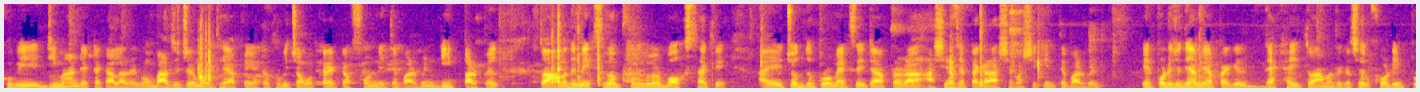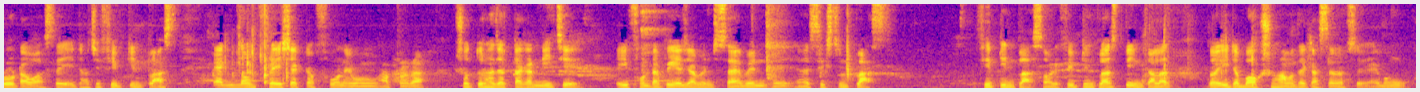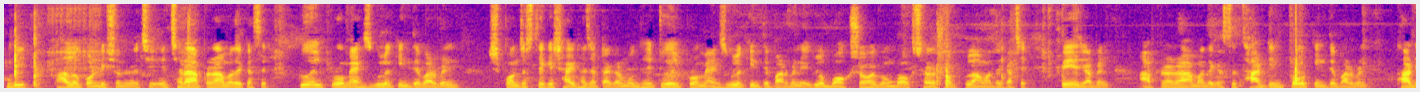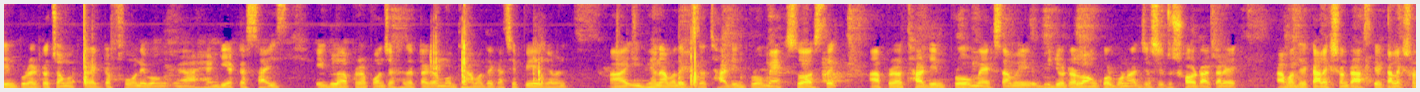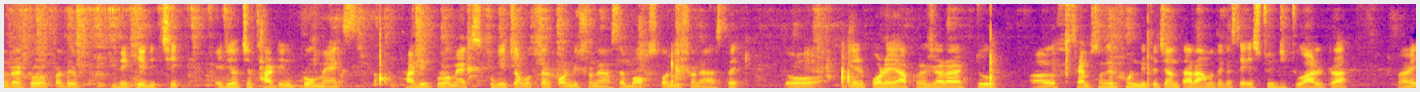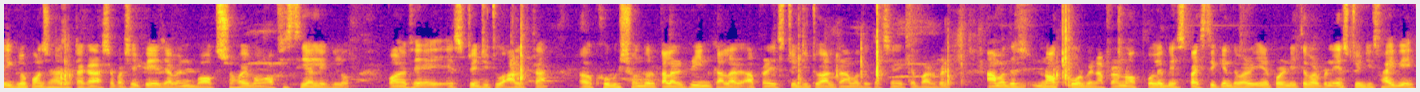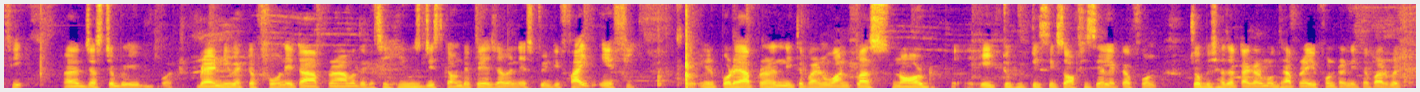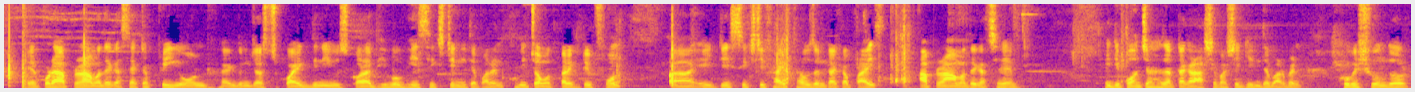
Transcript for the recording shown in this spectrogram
খুবই ডিমান্ড একটা কালার এবং বাজেটের মধ্যে আপনি একটা খুবই চমৎকার একটা ফোন নিতে পারবেন ডিপ পার্পেল তো আমাদের ম্যাক্সিমাম ফোনগুলোর বক্স থাকে। আর এই চোদ্দ প্রো ম্যাক্স এটা আপনারা আশি হাজার টাকার আশেপাশে কিনতে পারবেন। এরপরে যদি আমি আপনাকে দেখাই, তো আমাদের কাছে ফোরটিন প্রোটাও আছে, এটা হচ্ছে ফিফটিন প্লাস একদম ফ্রেশ একটা ফোন এবং আপনারা সত্তর হাজার টাকার নিচে এই ফোনটা পেয়ে যাবেন seven sixteen plus fifteen plus sorry fifteen plus pink colour তো এইটা বক্সও আমাদের কাছে রয়েছে এবং খুবই ভালো কন্ডিশনে রয়েছে। এছাড়া আপনারা আমাদের কাছে টুয়েলভ প্রো ম্যাক্সগুলো কিনতে পারবেন। পঞ্চাশ থেকে ষাট হাজার টাকার মধ্যে টুয়েলভ প্রো ম্যাক্সগুলো কিনতে পারবেন। এগুলো বক্স সহ এবং বক্স ছাড়া সবগুলো আমাদের কাছে পেয়ে যাবেন। আপনারা আমাদের কাছে থার্টিন প্রো কিনতে পারবেন। থার্টিন প্রো একটা চমৎকার একটা ফোন এবং হ্যান্ডি একটা সাইজ এগুলো আপনারা পঞ্চাশ হাজার টাকার মধ্যে আমাদের কাছে পেয়ে যাবেন। ইভেন আমাদের কাছে থার্টিন প্রো ম্যাক্সও আছে। আপনারা থার্টিন প্রো ম্যাক্স আমি ভিডিওটা লং করব না জাস্ট একটু শর্ট আকারে আমাদের কালেকশনটা আজকের কালেকশনটা একটু আপনাদের দেখিয়ে দিচ্ছি। এটি হচ্ছে thirteen pro max. Thirteen pro max খুবই চমৎকার কন্ডিশনে আছে বক্স কন্ডিশনে আছে। তো এরপরে আপনারা যারা একটু স্যামসাংয়ের ফোন নিতে চান, তারা আমাদের কাছে এস টোয়েন্টি টু আলট্রা এগুলো পঞ্চাশ হাজার টাকার আশেপাশেই পেয়ে যাবেন বক্স সহ এবং অফিসিয়াল এগুলো এস টোয়েন্টি টু আলট্রা খুবই সুন্দর কালার, গ্রিন কালার। আপনারা এস টোয়েন্টি টু আলট্রা আমাদের কাছে নিতে পারবেন। আমাদের নক করবেন, আপনারা নক করলে বেস্ট প্রাইস থেকে কিনতে পারবেন। এরপরে নিতে পারবেন S twenty five F E just brand new একটা ফোন এটা আপনারা আমাদের কাছে হিউজ ডিসকাউন্টে পেয়ে যাবেন এস টোয়েন্টি ফাইভ এফি এরপরে আপনারা নিতে পারেন OnePlus Nord eight two fifty six official একটা ফোন চব্বিশ হাজার টাকার মধ্যে আপনারা এই ফোনটা নিতে পারবেন। এরপরে আপনারা আমাদের কাছে একটা প্রি ওন্ড একদম জাস্ট কয়েকদিন ইউজ করা ভিভো ভি সিক্সটি নিতে পারেন। খুবই চমৎকার একটি phone eighty sixty five thousand টাকা প্রাইস আপনারা আমাদের কাছে এটি পঞ্চাশ হাজার টাকার আশেপাশে কিনতে পারবেন। খুবই সুন্দর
